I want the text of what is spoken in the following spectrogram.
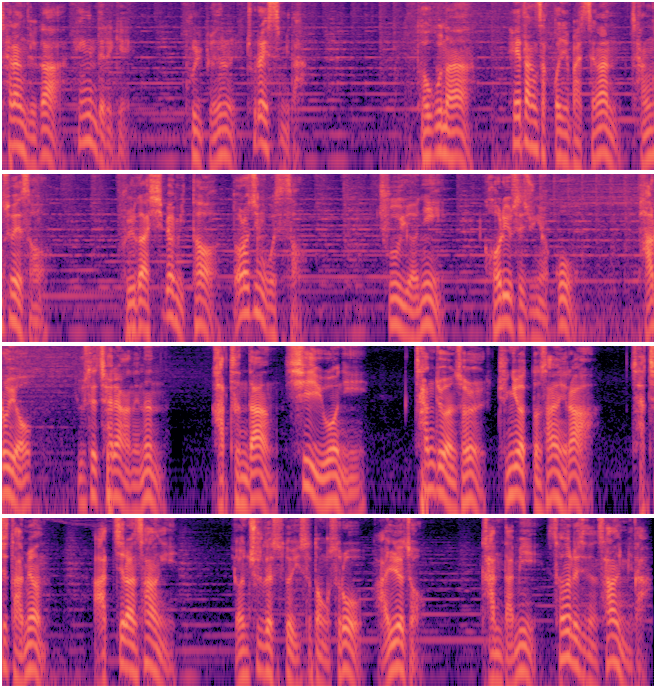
차량들과 행인들에게 불편을 초래했습니다. 더구나 해당 사건이 발생한 장소에서 불과 10여 미터 떨어진 곳에서 주 의원이 거리 유세 중이었고 바로 옆 유세 차량 안에는 같은 당 시의원이 찬조 연설 중이었던 상황이라 자칫하면 아찔한 상황이 연출될 수도 있었던 것으로 알려져 간담이 서늘해지는 상황입니다.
